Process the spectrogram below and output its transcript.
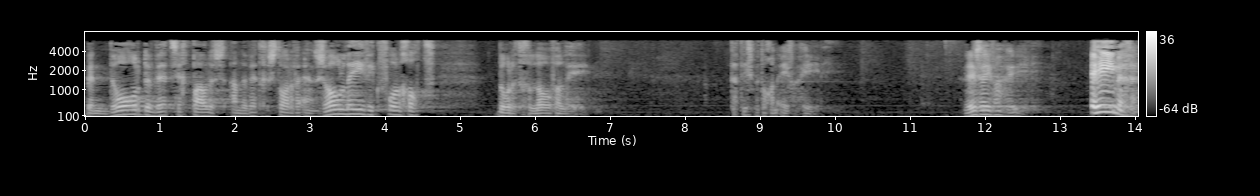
Ben door de wet, zegt Paulus, aan de wet gestorven en zo leef ik voor God door het geloof alleen. Dat is me toch een evangelie. Dit is evangelie. Enige,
